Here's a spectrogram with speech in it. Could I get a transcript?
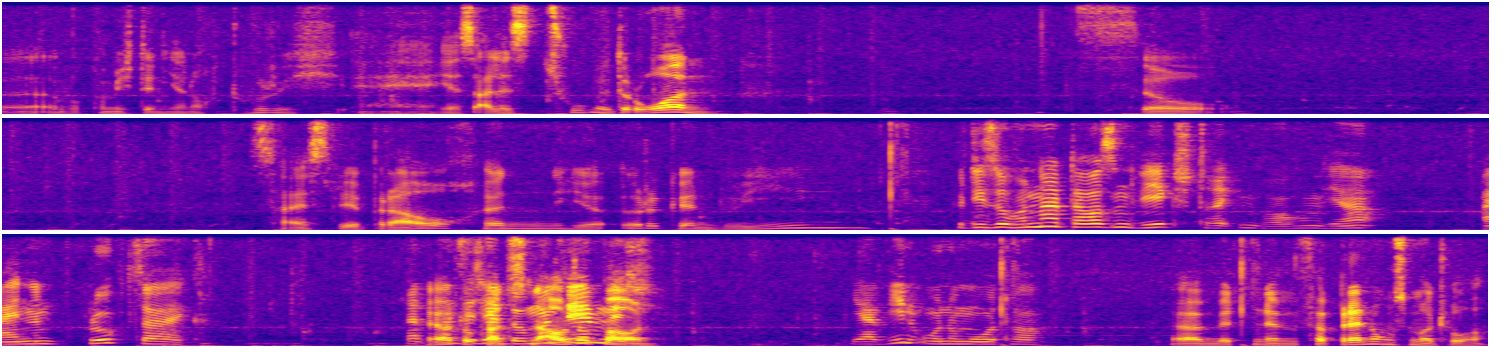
Äh, wo komme ich denn hier noch durch? Äh, hier ist alles zu mit Rohren. So. Das heißt, wir brauchen hier irgendwie. Für diese 100.000 Wegstrecken brauchen wir einen Flugzeug. Rennt Ja, du kannst dumm ein Auto dämlich. bauen. Ja, wie ein ohne Motor. Äh, mit einem Verbrennungsmotor.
